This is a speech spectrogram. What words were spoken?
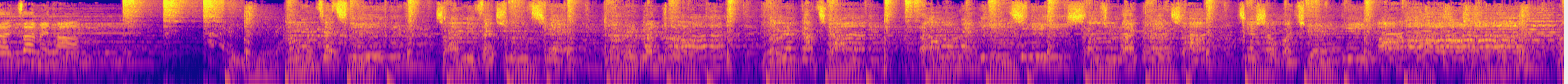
来赞美他。我们在此站立在主前，有人软弱，有人刚强，让我们一起向主来歌唱，接受完全的爱。我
